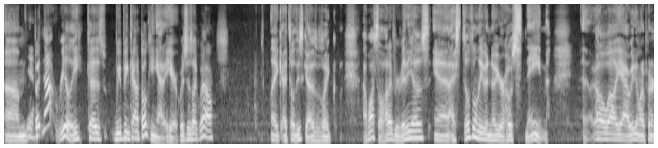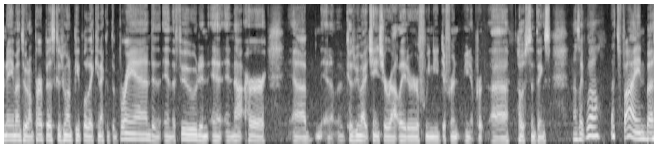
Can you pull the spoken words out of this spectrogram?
Um, yeah. But not really, because we've been kind of poking at it here, which is like, well, like I told these guys, I was like, I watched a lot of your videos and I still don't even know your host's name. Like, oh, well, yeah, we didn't want to put her name onto it on purpose because we want people to connect with the brand and, and the food and, and, and not her. Because uh, we might change her route later if we need different, you know, uh, hosts and things. And I was like, well, that's fine, but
